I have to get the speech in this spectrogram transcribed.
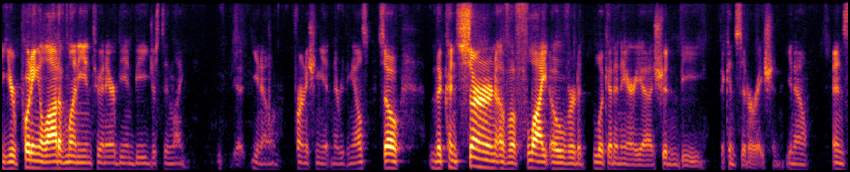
you're putting a lot of money into an Airbnb just in like, you know, furnishing it and everything else. So the concern of a flight over to look at an area shouldn't be a consideration, you know? And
